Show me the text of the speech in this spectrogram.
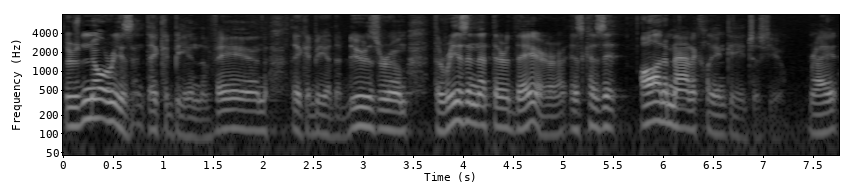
There's no reason. They could be in the van, they could be in the newsroom. The reason that they're there is because it automatically engages you, right?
